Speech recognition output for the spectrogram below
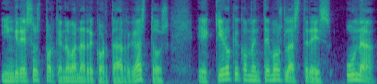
ingresos porque no van a recortar gastos. Eh, quiero que comentemos las tres. Una,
